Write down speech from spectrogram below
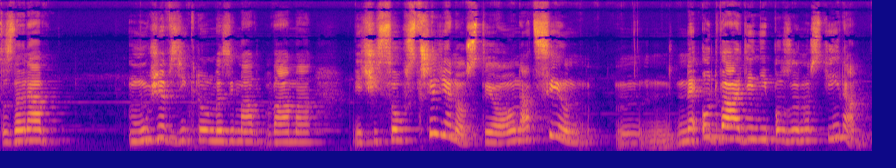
To znamená, může vzniknout mezi váma větší soustředěnost, jo, na cíl, neodvádění pozornosti jinam.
